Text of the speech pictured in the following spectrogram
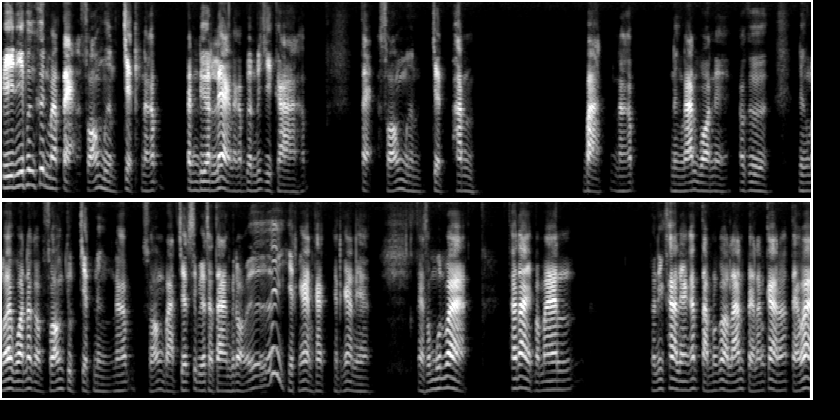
ปีนี้เพิ่งขึ้นมาแตะสองหมื่นเจ็ดนะครับ เป็นเดือนแรกนะครับ เดือนพฤศจิกาครับ แตะสองหมื่นเจ็ดพันบาทนะครับ หนึ่งล้านวอนเนี่ยก็คือหนึ่งร้อยวอนเท่ากับสองจุดเจ็ดหนึ่งนะครับสองบาทเจ็ดสิบเอ็ดสตางค์พี่น้องเอ้ยเหตุงานครับเหตุงานเนี่ยแต่สมมุติว่าถ้าได้ประมาณ ตอนนี้ค่าแรงขั้นต่ำมันก็ล้านแปดล้านเก้าเนาะแต่ว่า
